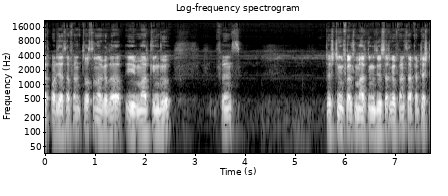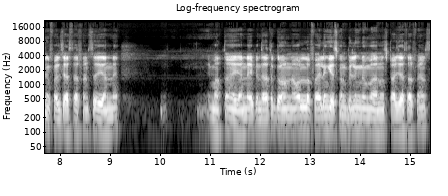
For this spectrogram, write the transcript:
ఏర్పాటు చేస్తారు. ఫ్రెండ్స్ చూస్తున్నారు కదా ఈ marking. Friends testing files marking చూసారు కదా ఫ్రెండ్స్ అక్కడ టెస్టింగ్ ఫైల్ చేస్తారు ఫ్రెండ్స్. ఇవన్నీ మొత్తం ఇవన్నీ అయిపోయిన తర్వాత గ్రౌండ్ లెవెల్లో ఫైలింగ్ వేసుకొని బిల్డింగ్ నిర్మాణం స్టార్ట్ చేస్తారు ఫ్రెండ్స్.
